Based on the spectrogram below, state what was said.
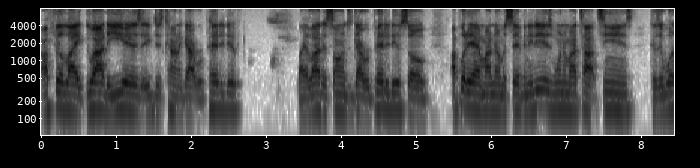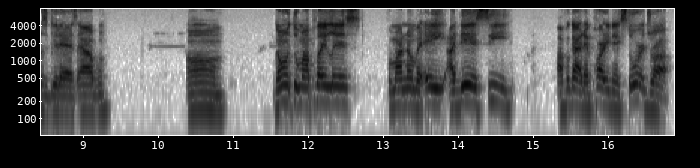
I feel like throughout the years it just kind of got repetitive. Like a lot of songs got repetitive. So I put it at my number seven. It is one of my top tens because it was a good ass album. Um going through my playlist for my number eight, I did see I forgot that PartyNextDoor drop.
